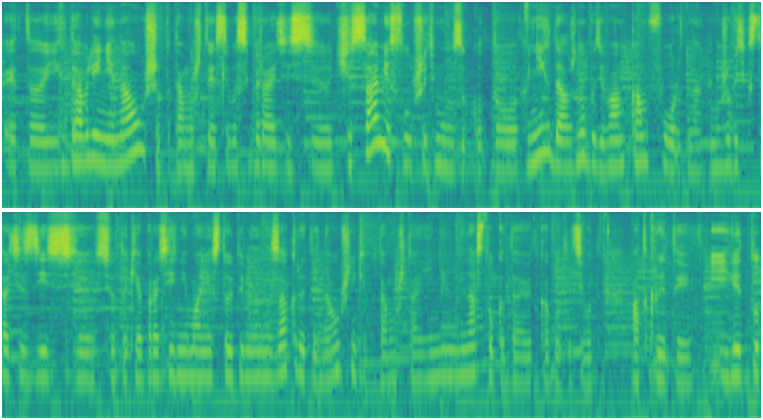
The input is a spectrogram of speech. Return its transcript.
это их давление на уши, потому что если вы собираетесь э, часами слушать музыку, то в них должно быть вам комфортно. Может быть, кстати, здесь э, все-таки обратить внимание стоит именно на закрытые наушники, потому что они не, не настолько давят, как вот эти вот открытые? Или тут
